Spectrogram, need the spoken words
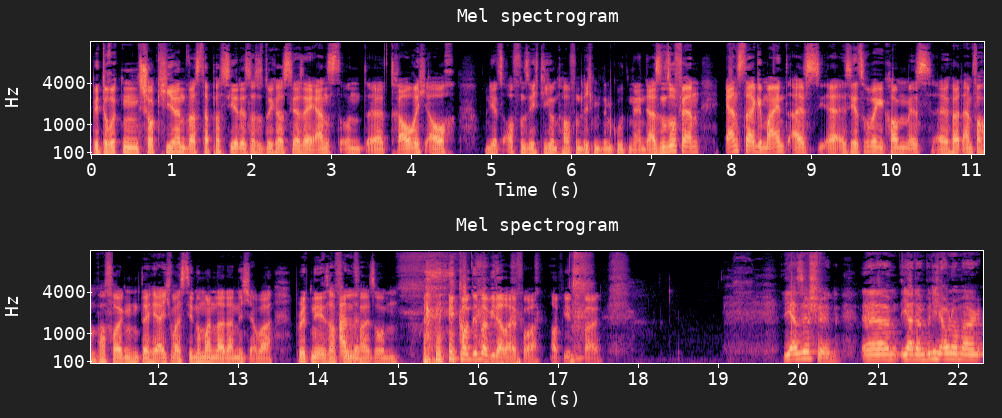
bedrückend, schockierend, was da passiert ist. Also durchaus sehr, sehr ernst und äh, traurig auch und jetzt offensichtlich und hoffentlich mit einem guten Ende. Also insofern ernster gemeint, als äh, es jetzt rübergekommen ist. Äh, hört einfach ein paar Folgen hinterher. Ich weiß die Nummern leider nicht, aber Britney ist auf Alle. jeden Fall so ein kommt immer wieder bei vor. Auf jeden Fall. Ja, sehr schön. Ähm, ja, dann will ich auch noch mal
